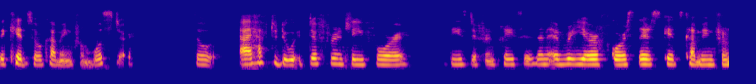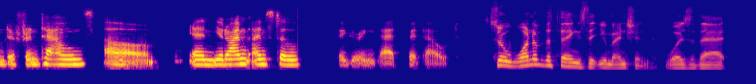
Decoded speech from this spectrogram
the kids who are coming from worcester so i have to do it differently for these different places and every year of course there's kids coming from different towns um, and you know I'm, I'm still figuring that bit out so one of the things that you mentioned was that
